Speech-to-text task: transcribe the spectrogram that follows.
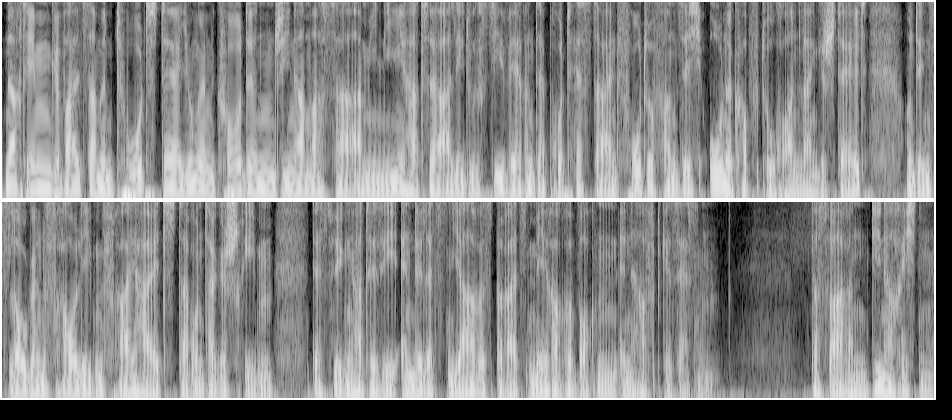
Nach dem gewaltsamen Tod der jungen Kurdin Gina Massa Amini hatte Ali Dusti während der Proteste ein Foto von sich ohne Kopftuch online gestellt und den Slogan Frau leben Freiheit darunter geschrieben. Deswegen hatte sie Ende letzten Jahres bereits mehrere Wochen in Haft gesessen. Das waren die Nachrichten.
